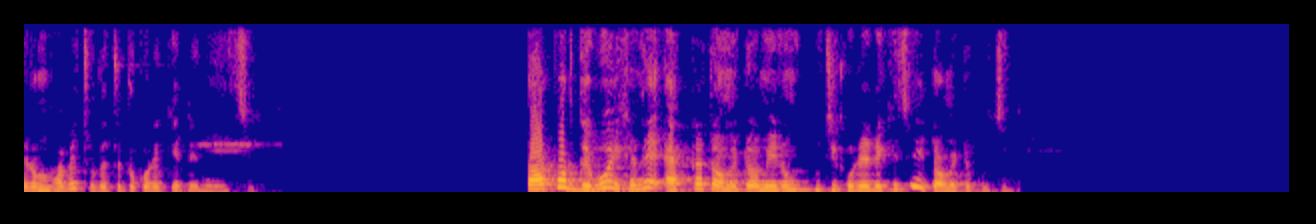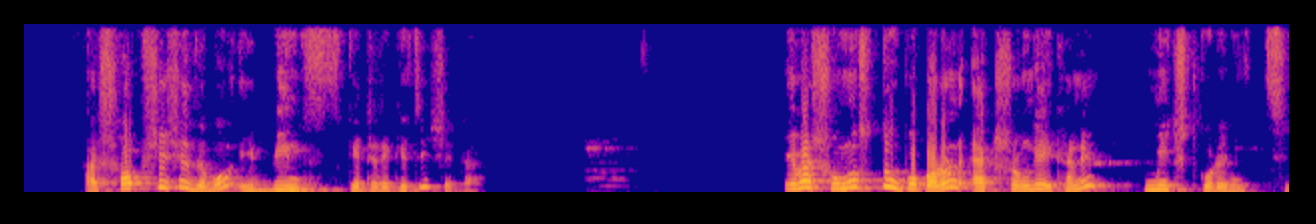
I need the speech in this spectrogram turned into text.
এরম ভাবে ছোট ছোট করে কেটে নিয়েছি। তারপর দেব এখানে একটা টমেটো আমি এরকম কুচি করে রেখেছি, এই টমেটো কুচিটা আর সব শেষে দেব এই বিনস কেটে রেখেছি সেটা। এবার সমস্ত উপকরণ একসঙ্গে এখানে মিক্সড করে নিচ্ছি।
